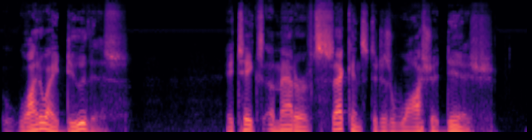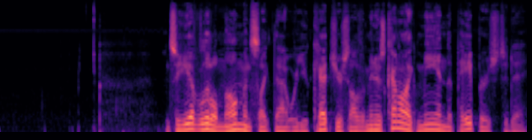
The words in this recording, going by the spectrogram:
why do I do this? It takes a matter of seconds to just wash a dish. And so you have little moments like that where you catch yourself. I mean, it was kind of like me in the papers today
